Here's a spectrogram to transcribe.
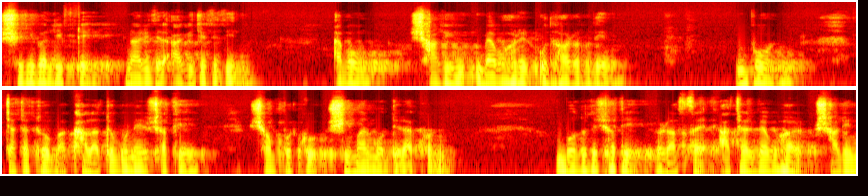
সিঁড়ি বা লিফটে নারীদের আগে যেতে দিন এবং শালীন ব্যবহারের উদাহরণ দিন। বোন, চাচাতো বা খালাতো বোনের সাথে সম্পর্ক সীমার মধ্যে রাখুন। বন্ধুদের সাথে রাস্তায় আচার ব্যবহার শালীন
